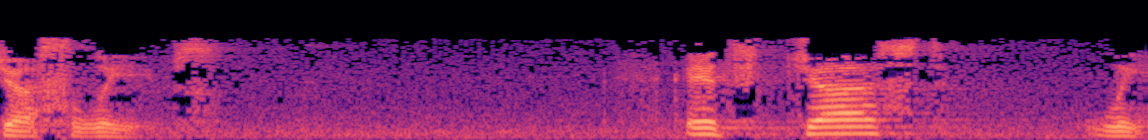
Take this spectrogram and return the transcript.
just leaves. It's just leaves.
